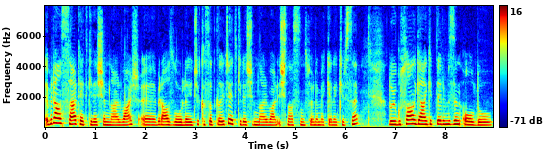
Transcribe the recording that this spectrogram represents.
E, biraz sert etkileşimler var. E, biraz zorlayıcı, kısıtlayıcı etkileşimler var işin aslını söylemek gerekirse. Duygusal gelgitlerimizin olduğu,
